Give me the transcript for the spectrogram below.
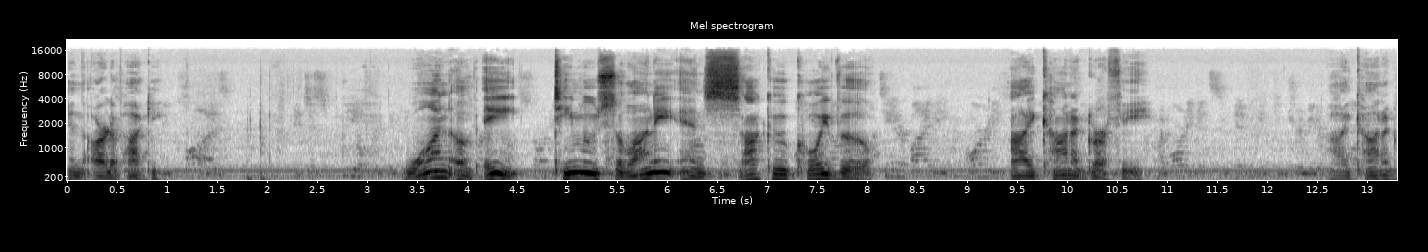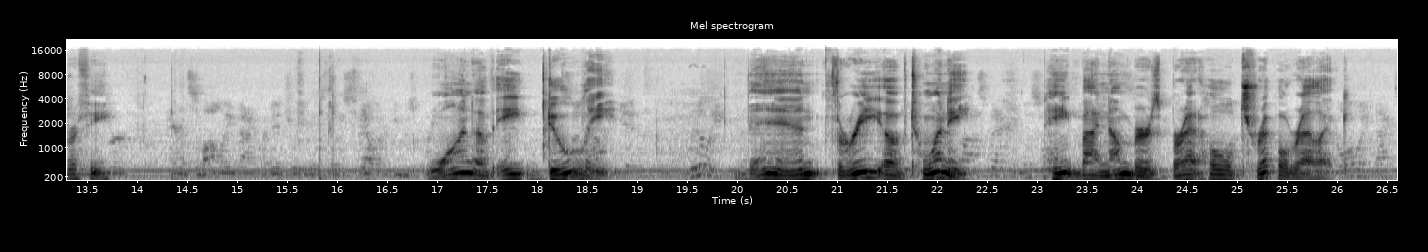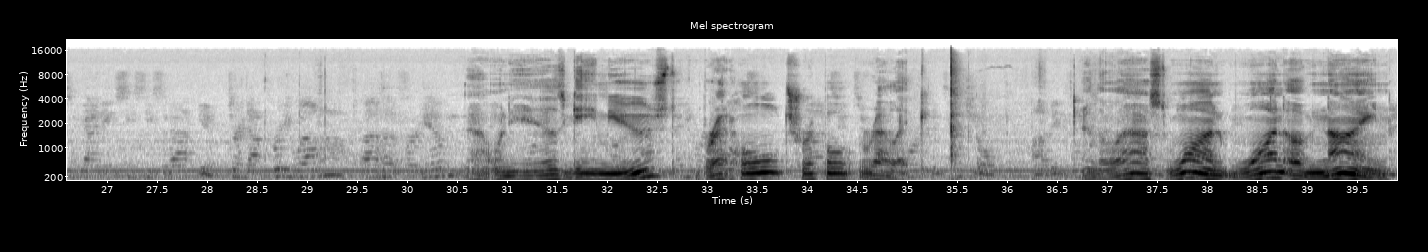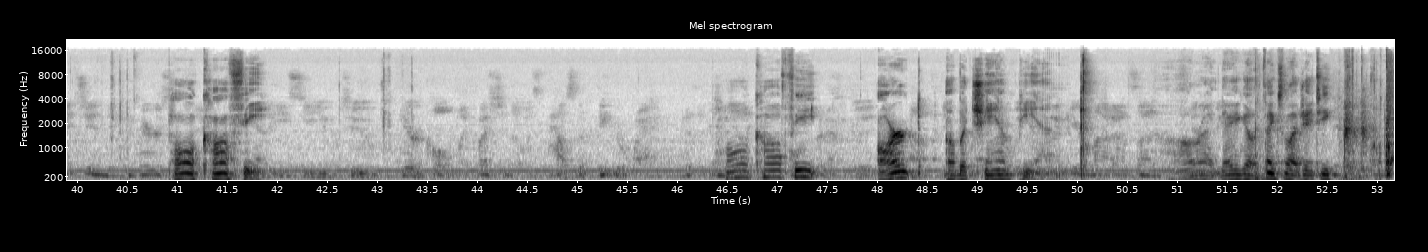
In the art of hockey. One of eight, Teemu Selanne and Saku Koivu. Iconography. Iconography? One of eight Dooley. Then three of 20. Paint by numbers, Brett Hull triple relic. That one is game used. Brett Hull triple relic. And the last one, one of nine. Paul Coffey. Paul Coffey, Art of a Champion. All right, there you go. Thanks a lot, JT.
